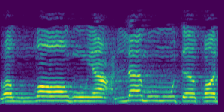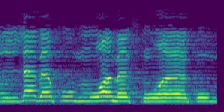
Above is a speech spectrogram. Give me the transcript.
وَاللَّهُ يَعْلَمُ مُتَقَلَّبَكُمْ وَمَثْوَاكُمْ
